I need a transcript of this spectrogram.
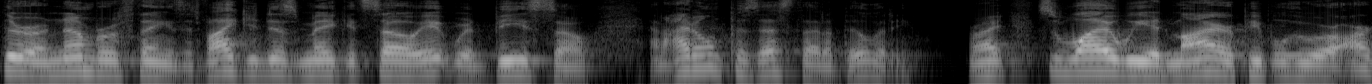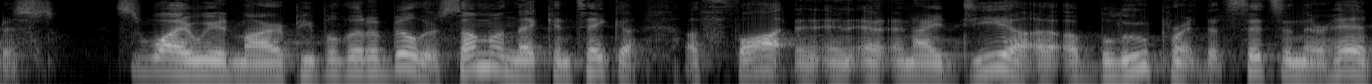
There are a number of things. If I could just make it so, it would be so. And I don't possess that ability, right? This is why we admire people who are artists. This is why we admire people that are builders. Someone that can take a, a thought, an, an idea, a, a blueprint that sits in their head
